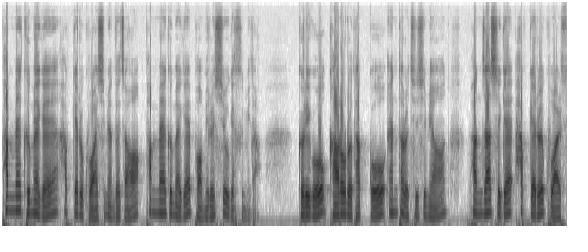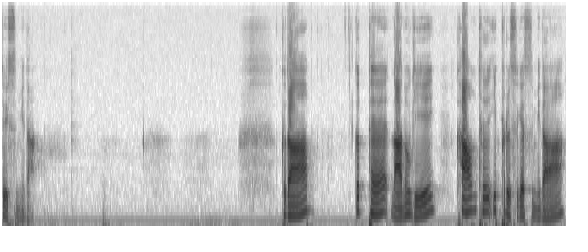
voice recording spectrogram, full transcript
판매 금액의 합계를 구하시면 되죠. 판매 금액의 범위를 씌우겠습니다. 그리고 가로를 닫고 엔터를 치시면 환자식의 합계를 구할 수 있습니다. 그 다음 끝에 나누기 count if를 쓰겠습니다.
